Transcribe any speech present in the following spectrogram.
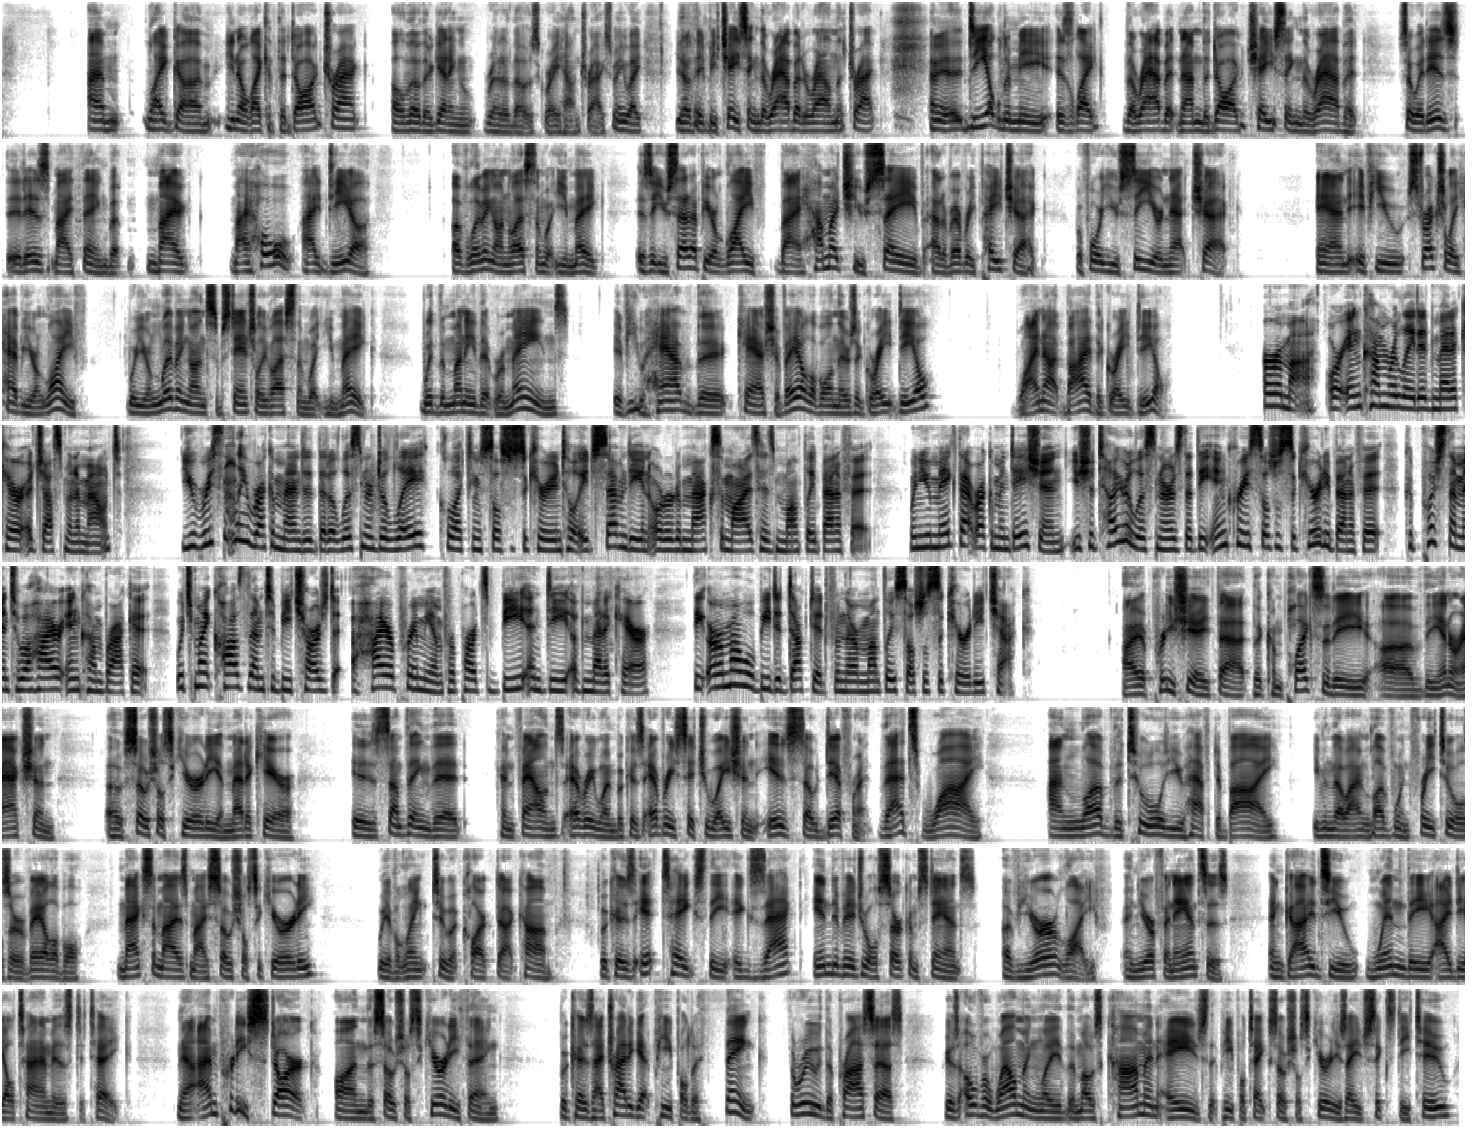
I'm like, um, you know, like at the dog track, although they're getting rid of those greyhound tracks. Anyway, you know, they'd be chasing the rabbit around the track. I mean, a deal to me is like the rabbit and I'm the dog chasing the rabbit. So it is it is my thing, but my my whole idea of living on less than what you make is that you set up your life by how much you save out of every paycheck before you see your net check. And if you structurally have your life where you're living on substantially less than what you make, with the money that remains, if you have the cash available and there's a great deal, why not buy the great deal? IRMAA, or Income Related Medicare Adjustment Amount. You recently recommended that a listener delay collecting Social Security until age 70 in order to maximize his monthly benefit. When you make that recommendation, you should tell your listeners that the increased Social Security benefit could push them into a higher income bracket, which might cause them to be charged a higher premium for parts B and D of Medicare. The IRMAA will be deducted from their monthly Social Security check. I appreciate that. The complexity of the interaction of Social Security and Medicare is something that confounds everyone because every situation is so different. That's why I love the tool you have to buy, even though I love when free tools are available. Maximize my Social Security. We have a link to at clark.com because it takes the exact individual circumstance of your life and your finances and guides you when the ideal time is to take. Now, I'm pretty stark on the Social Security thing because I try to get people to think through the process because overwhelmingly the most common age that people take Social Security is age 62.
